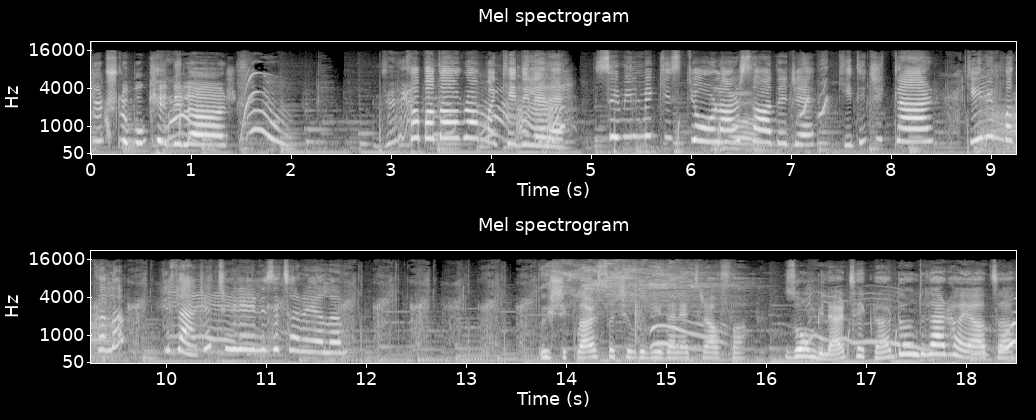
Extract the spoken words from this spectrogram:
güçlü bu kediler. Kaba davranma kedilere. Sevilmek istiyorlar sadece. Kedicikler, gelin bakalım. Güzelce tüylerinizi tarayalım. Işıklar saçıldı birden etrafa. Zombiler tekrar döndüler hayata.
